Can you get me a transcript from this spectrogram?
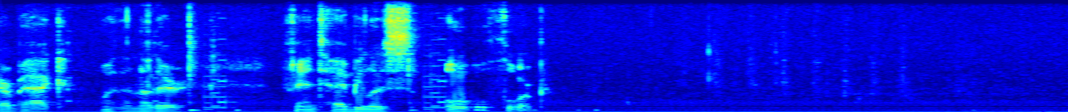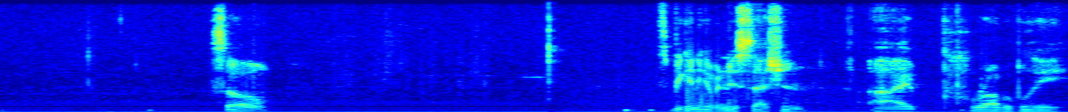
are back with another fantabulous Oglethorpe. So, it's the beginning of a new session. I probably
